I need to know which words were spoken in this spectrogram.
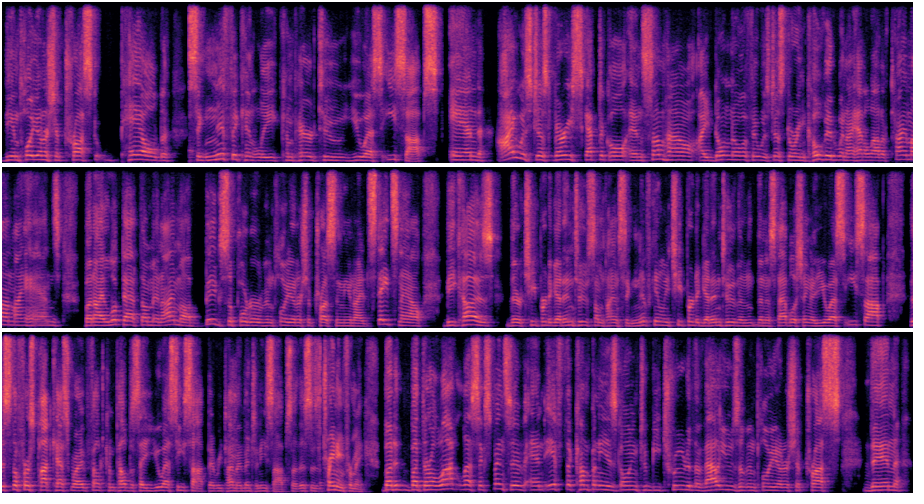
the employee ownership trust paled significantly compared to US ESOPs. And I was just very skeptical. And somehow, I don't know if it was just during COVID when I had a lot of time on my hands, but I looked at them and I'm a big supporter of employee ownership trusts in the United States now because they're cheaper to get into, sometimes significantly cheaper to get into than, than establishing a US ESOP. This is the first podcast where I felt compelled to say US ESOP every time I mention ESOP. So this is training for me. But but they're a lot less expensive. And if the company is going to be true to the values of employee ownership trusts, then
